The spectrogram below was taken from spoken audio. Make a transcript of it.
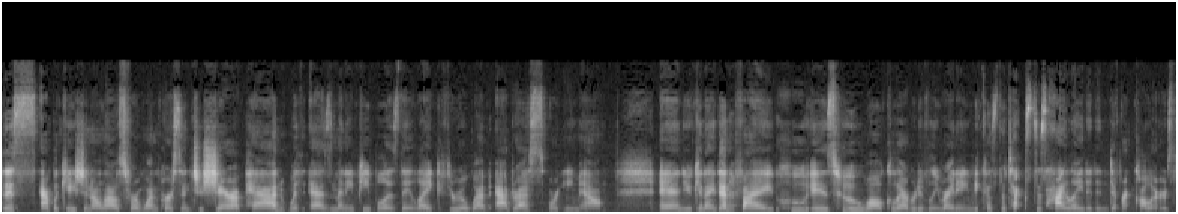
This application allows for one person to share a pad with as many people as they like through a web address or email. And you can identify who is who while collaboratively writing because the text is highlighted in different colors.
